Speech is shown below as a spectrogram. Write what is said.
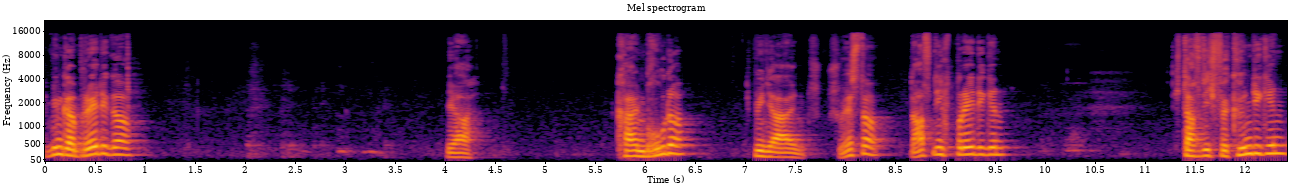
ich bin kein Prediger. Ja, kein Bruder. Ich bin ja eine Schwester, darf nicht predigen. Ich darf nicht verkündigen.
